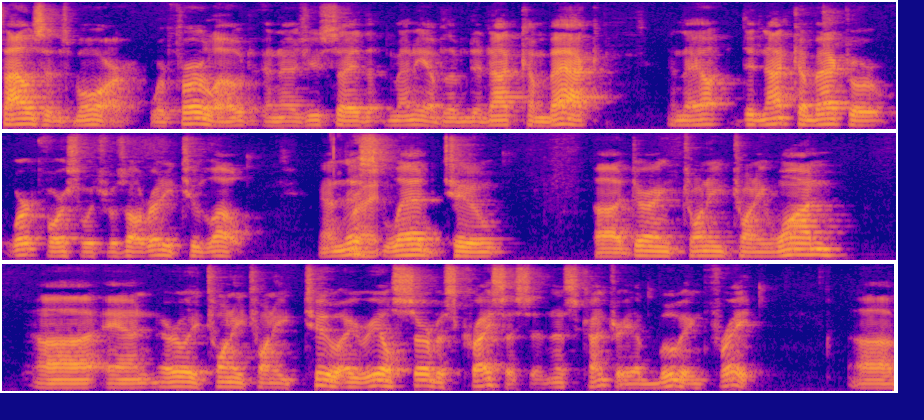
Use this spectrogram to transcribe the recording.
Thousands more were furloughed, and as you say, that many of them did not come back, and they did not come back to a workforce which was already too low. And this right. led to uh, during 2021 uh, and early 2022 a real service crisis in this country of moving freight. Uh,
